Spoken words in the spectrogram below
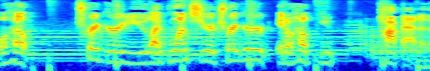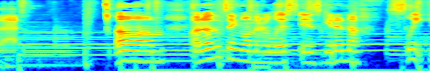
will help trigger you. Like once you're triggered it'll help you pop out of that. Um another thing on their list is get enough sleep.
